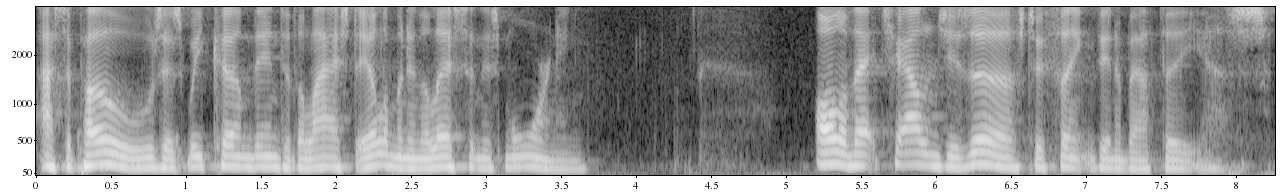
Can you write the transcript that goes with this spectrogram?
I suppose as we come then to the last element in the lesson this morning, all of that challenges us to think then about this.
